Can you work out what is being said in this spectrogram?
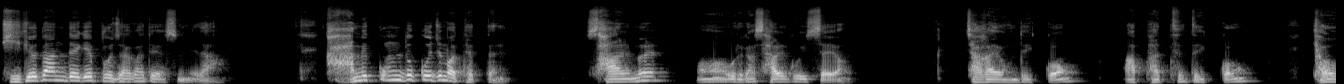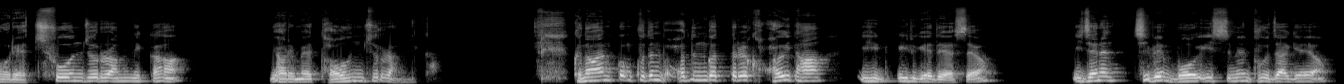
비교도 안 되게 부자가 되었습니다. 감히 꿈도 꾸지 못했던 삶을 어, 우리가 살고 있어요. 자가용도 있고 아파트도 있고 겨울에 추운 줄을 압니까? 여름에 더운 줄을 압니까? 그동안 꿈꾸던 모든 것들을 거의 다 이루게 되었어요. 이제는 집에 뭐 있으면 부자게요.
